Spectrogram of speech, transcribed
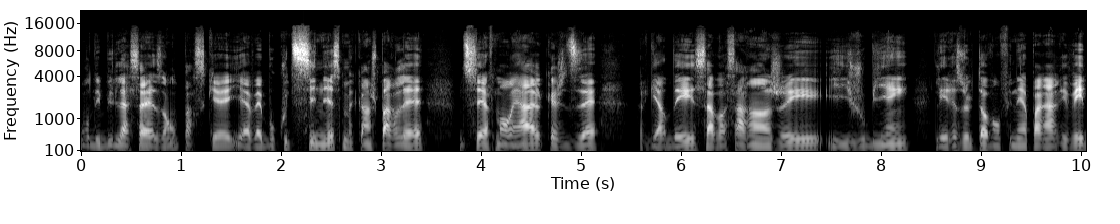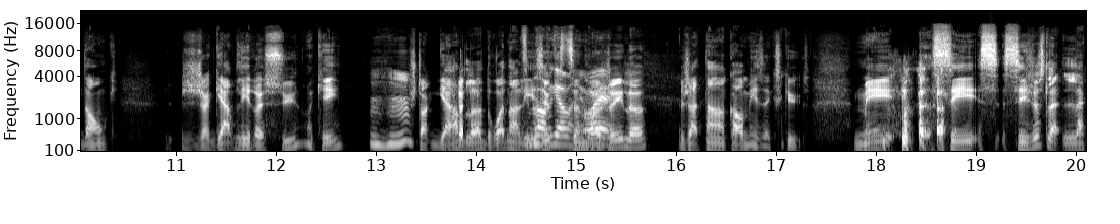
au début de la saison parce qu'il y avait beaucoup de cynisme quand je parlais du CF Montréal, que je disais regardez, ça va s'arranger, il joue bien, les résultats vont finir par arriver. Donc, je garde les reçus, OK? Mm-hmm. Je te regarde là, droit dans les yeux, Christine Roger, là. J'attends encore mes excuses. Mais c'est juste la, la,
